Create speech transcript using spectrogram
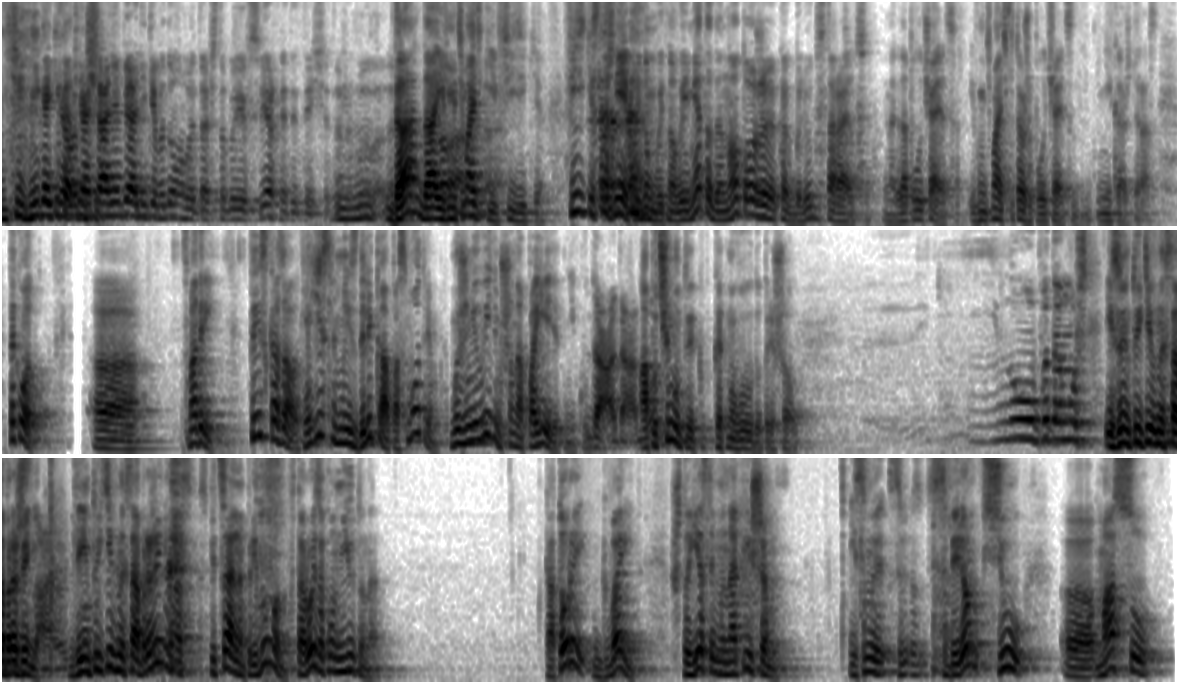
Никаких Не, ну, конечно, отличий. олимпиадники выдумывают так, чтобы и сверх этой тысячи тоже было. Да, да, и в Да, математике, и в физике. В физике сложнее придумывать новые методы, но тоже как бы люди стараются. Иногда получается. И в математике тоже получается не каждый раз. Так вот, э, смотри, ты сказал, а если мы издалека посмотрим, мы же не увидим, что она поедет никуда. Да, да. А ну, почему ты к этому выводу пришел? Ну, потому что... Из интуитивных соображений. знаю, Для интуитивных соображений у нас специально придуман второй закон Ньютона, который говорит, что если мы напишем, если мы соберем всю э, массу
